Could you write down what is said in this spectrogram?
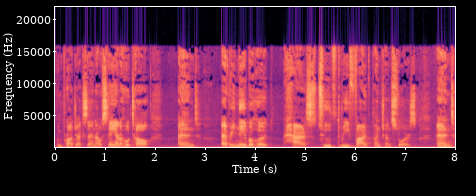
when projects end. I was staying at a hotel and every neighborhood has two, three, five banchan stores, mm-hmm. and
